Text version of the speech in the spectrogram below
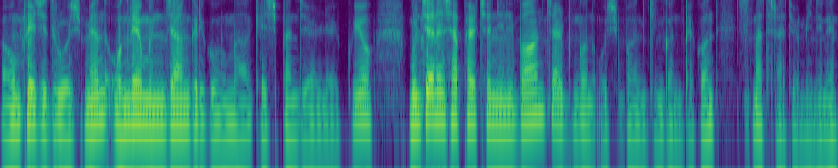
어, 홈페이지 들어오시면 오늘의 문장 그리고 음악 게시판도 열려 있고요. 문자는 샵 8001번, 짧은 건 50원, 긴 건 100원, 스마트 라디오 미니는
